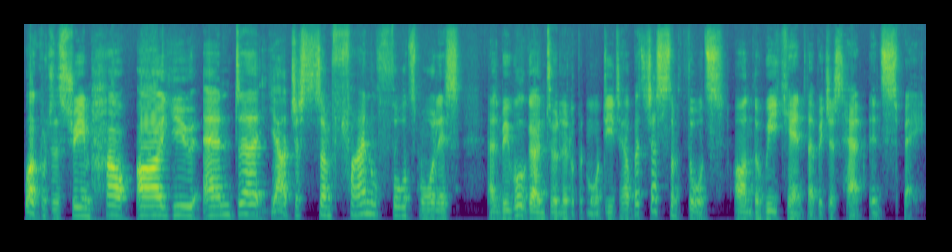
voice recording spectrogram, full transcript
welcome to the stream. How are you? And uh, yeah, just some final thoughts, more or less, and we will go into a little bit more detail, but just some thoughts on the weekend that we just had in Spain.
